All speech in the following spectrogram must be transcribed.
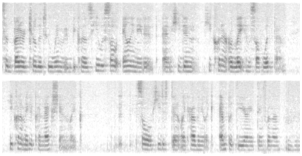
to better kill the two women because he was so alienated and he didn't, he couldn't relate himself with them. He couldn't make a connection, like, so he just didn't like have any like empathy or anything for them. Mm-hmm.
